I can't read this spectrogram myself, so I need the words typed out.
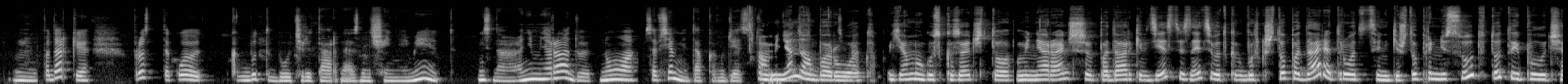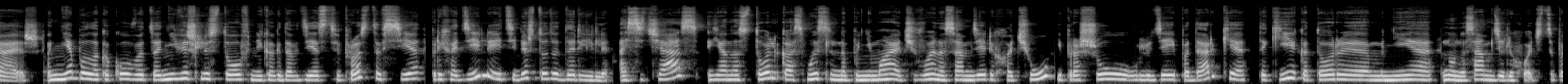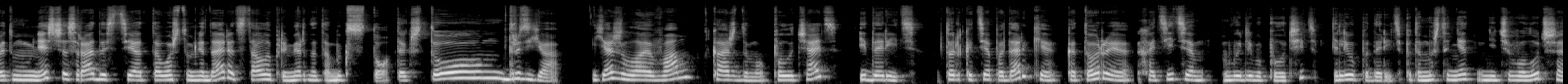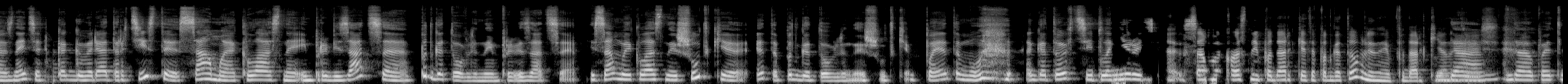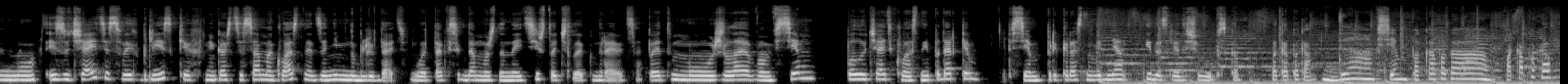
подарки просто такое как будто бы утилитарное значение имеют. Не знаю, они меня радуют, но совсем не так, как в детстве. А у меня наоборот. Я могу сказать, что у меня раньше подарки в детстве, знаете, вот как бы что подарят родственники, что принесут, то ты и получаешь. Не было какого-то ни виш-листов никогда в детстве, просто все приходили и тебе что-то дарили. А сейчас я настолько осмысленно понимаю, чего я на самом деле хочу, и прошу у людей подарки такие, которые мне, ну, на самом деле хочется. Поэтому у меня сейчас радости от того, что мне дарят, стало примерно там x100. Так что, друзья, я желаю вам, каждому, получать и дарить только те подарки, которые хотите вы либо получить, либо подарить, потому что нет ничего лучше. Знаете, как говорят артисты, самая классная импровизация — подготовленная импровизация. И самые классные шутки — это подготовленные шутки. Поэтому готовьте и планируйте. Э, самые классные подарки — это подготовленные подарки, я да, надеюсь. Да, поэтому изучайте своих близких. Мне кажется, самое классное — это за ним наблюдать. Вот так всегда можно найти, что человеку нравится. Поэтому желаю вам всем получать классные подарки. Всем прекрасного дня и до следующего выпуска. Пока-пока. Да, всем пока-пока. Пока-пока.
